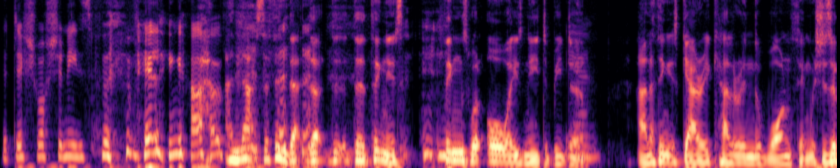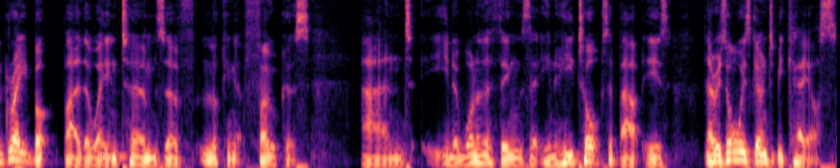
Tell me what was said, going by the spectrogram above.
The dishwasher needs filling up. and that's the thing that the, the, the thing is things will always need to be done. and I think it's Gary Keller in The One Thing, which is a great book, by the way, in terms of looking at focus. And, you know, one of the things that, you know, he talks about is there is always going to be chaos.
